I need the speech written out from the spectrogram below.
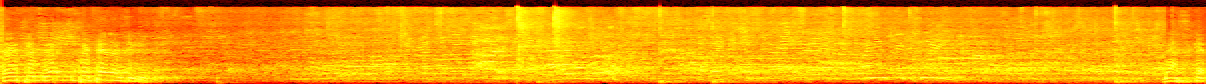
Team working for penalty. Basket.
